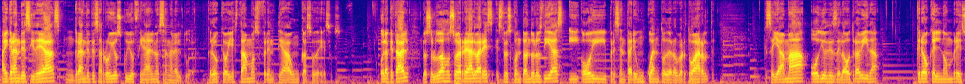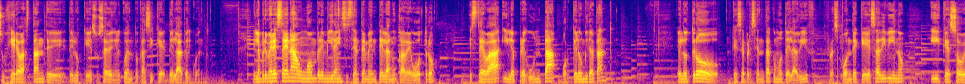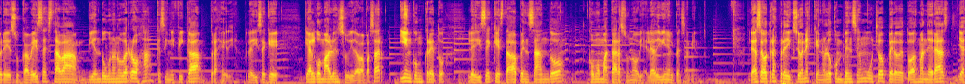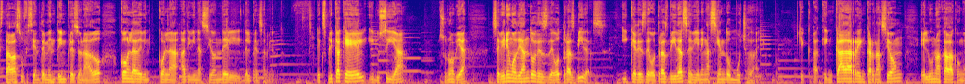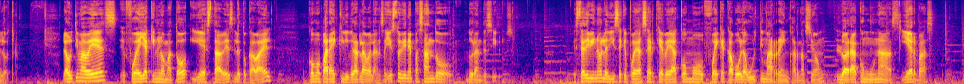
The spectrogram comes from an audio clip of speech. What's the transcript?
Hay grandes ideas, grandes desarrollos cuyo final no están a la altura. Creo que hoy estamos frente a un caso de esos. Hola, ¿qué tal? Los saluda Josué R. Álvarez, esto es Contando los Días y hoy presentaré un cuento de Roberto Arlt que se llama Odio desde la otra vida. Creo que el nombre sugiere bastante de lo que sucede en el cuento, casi que delata el cuento. En la primera escena un hombre mira insistentemente la nuca de otro este va y le pregunta por qué lo mira tanto. El otro, que se presenta como Tel Aviv, responde que es adivino y que sobre su cabeza estaba viendo una nube roja que significa tragedia. Le dice que, que algo malo en su vida va a pasar y en concreto le dice que estaba pensando cómo matar a su novia. Le adivina el pensamiento. Le hace otras predicciones que no lo convencen mucho, pero de todas maneras ya estaba suficientemente impresionado con la, con la adivinación del, del pensamiento. Le explica que él y Lucía, su novia, se vienen odiando desde otras vidas y que desde otras vidas se vienen haciendo mucho daño. Que en cada reencarnación el uno acaba con el otro. La última vez fue ella quien lo mató y esta vez le tocaba a él como para equilibrar la balanza. Y esto viene pasando durante siglos. Este adivino le dice que puede hacer que vea cómo fue que acabó la última reencarnación. Lo hará con unas hierbas,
